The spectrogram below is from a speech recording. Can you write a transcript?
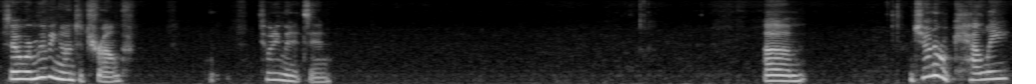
So we're moving on to Trump, 20 minutes in. Um, General Kelly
